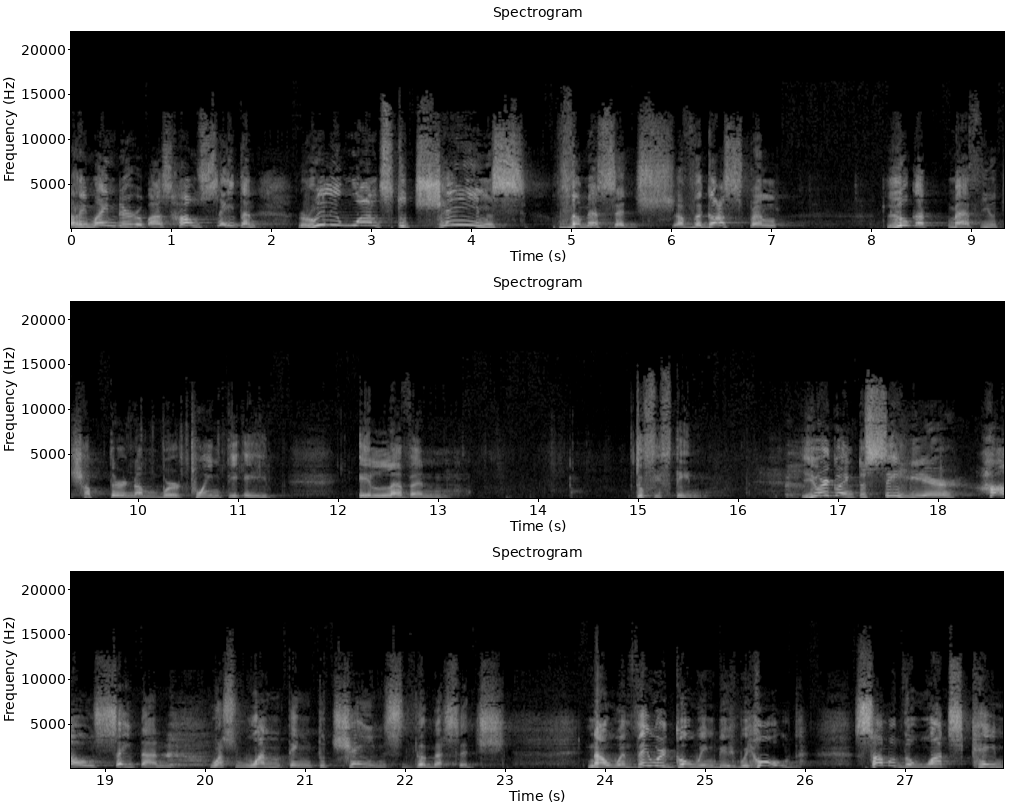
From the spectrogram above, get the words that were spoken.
a reminder of us how Satan really wants to change the message of the gospel Look at Matthew chapter number 28, 11 to 15. You are going to see here how Satan was wanting to change the message. Now, when they were going, behold, some of the watch came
